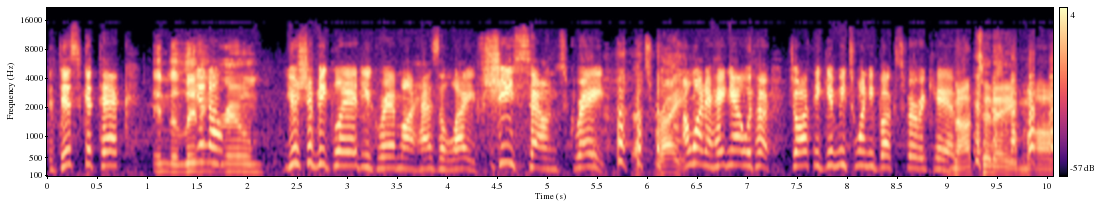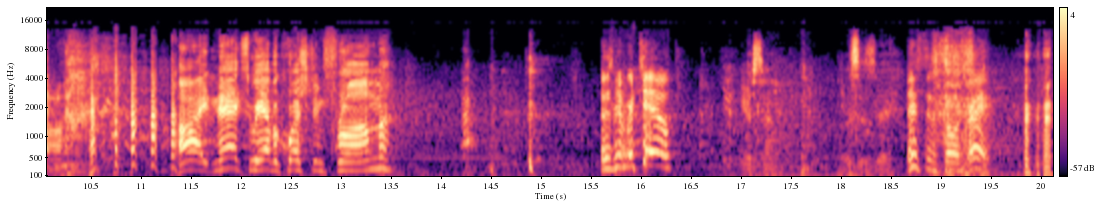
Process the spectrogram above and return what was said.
The discotheque? In the living know- room. You should be glad your grandma has a life. She sounds great. That's right. I want to hang out with her. Dorothy, give me 20 bucks for a cab. Not today, Ma. All right, next we have a question from. Who's number two? Here's some. This is it. This is going great.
